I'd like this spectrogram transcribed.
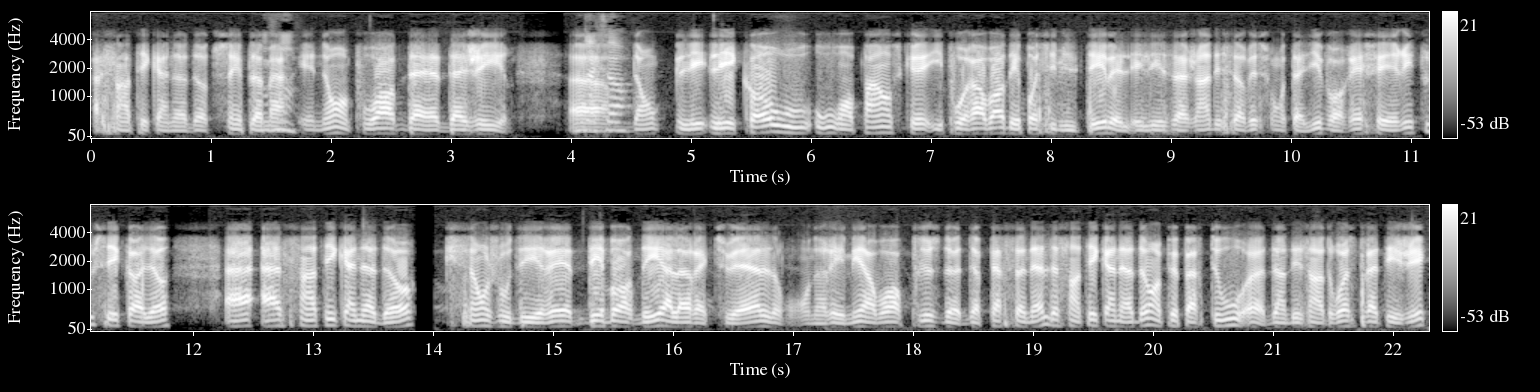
à Santé Canada, tout simplement, mhm. et non un pouvoir d'agir. Euh, donc, les, les cas où, on pense qu'il pourrait avoir des possibilités, ben, les, agents des services frontaliers vont référer tous ces cas-là à, à, Santé Canada, qui sont, je vous dirais, débordés à l'heure actuelle. On aurait aimé avoir plus de, personnel de Santé Canada un peu partout euh, dans des endroits stratégiques.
